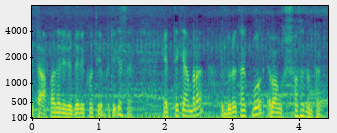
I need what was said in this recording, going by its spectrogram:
এটা আপনাদের নিজেদেরই ক্ষতি হবে, ঠিক আছে? এর থেকে আমরা দূরে থাকব এবং সচেতন থাকব।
